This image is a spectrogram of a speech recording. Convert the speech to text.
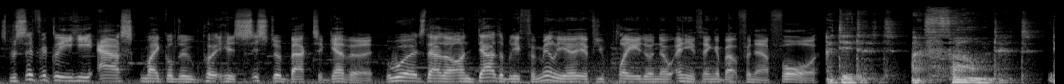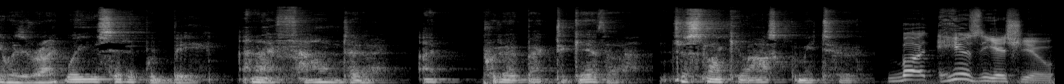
Specifically, he asked Michael to put his sister back together, words that are undoubtedly familiar if you played or know anything about FNAF 4. I did it. I found it. It was right where you said it would be. And I found her. I put her back together. Just like you asked me to. But here's the issue.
